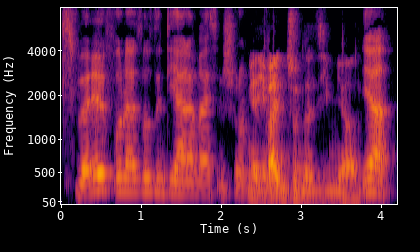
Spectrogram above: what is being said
zwölf oder so sind die ja da meistens schon. Ja, die reiten schon seit sieben Jahren. Ja,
